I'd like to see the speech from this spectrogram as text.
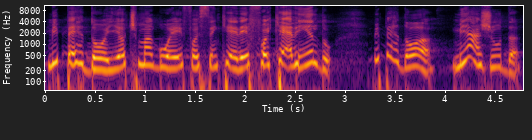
Me perdoe, eu te magoei, foi sem querer, foi querendo. Me perdoa, me ajuda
